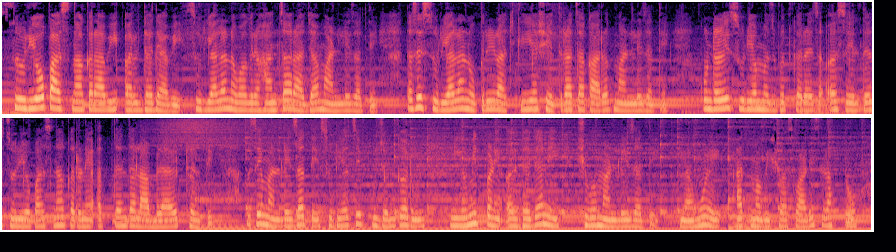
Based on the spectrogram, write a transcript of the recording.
सूर्योपासना करावी अर्ध द्यावे. सूर्याला नवग्रहांचा राजा मानले जाते. तसेच सूर्याला नोकरी राजकीय क्षेत्राचा कारक मानले जाते. कुंडळीत सूर्य मजबूत करायचा असेल तर सूर्योपासना करणे अत्यंत लाभदायक ठरते. असे मानले जाते. सूर्याचे पूजन करून नियमितपणे अर्धद्याने शुभ मानले जाते. यामुळे आत्मविश्वास वाढीस लागतो.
